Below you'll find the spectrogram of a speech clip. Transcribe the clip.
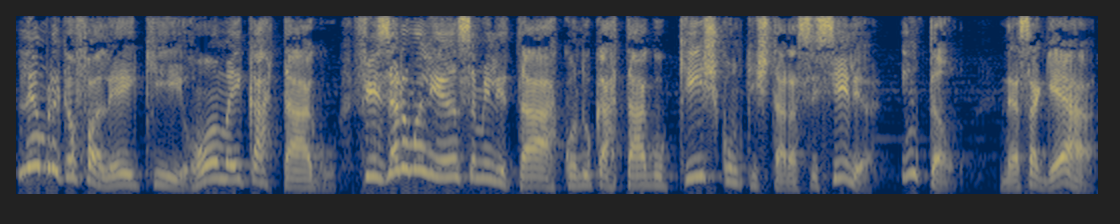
Lembra que eu falei que Roma e Cartago fizeram uma aliança militar quando Cartago quis conquistar a Sicília? Então, nessa guerra,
